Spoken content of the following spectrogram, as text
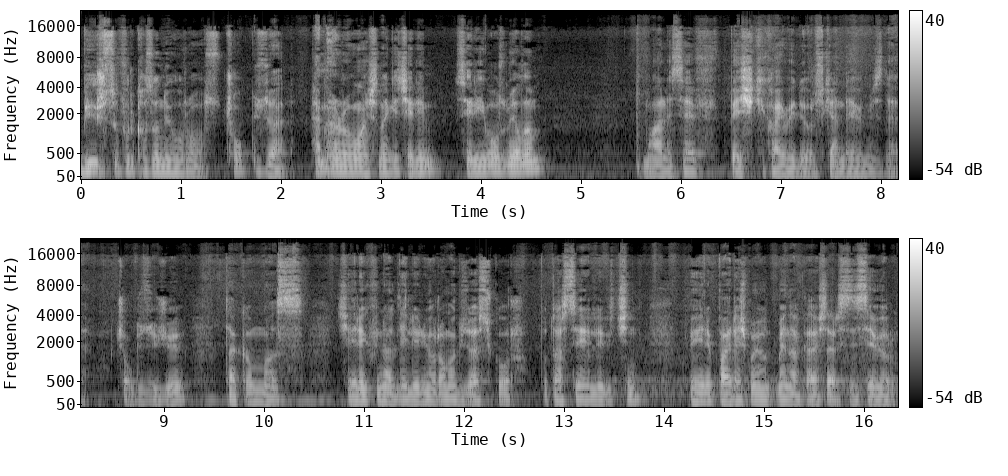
1-0 kazanıyoruz. Çok güzel. Hemen rövanşına geçelim. Seriyi bozmayalım. Maalesef 5-2 kaybediyoruz kendi evimizde. Çok üzücü. Takımımız çeyrek finalde eleniyor ama güzel skor. Bu tarz seriler için beğenip paylaşmayı unutmayın arkadaşlar. Sizi seviyorum.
